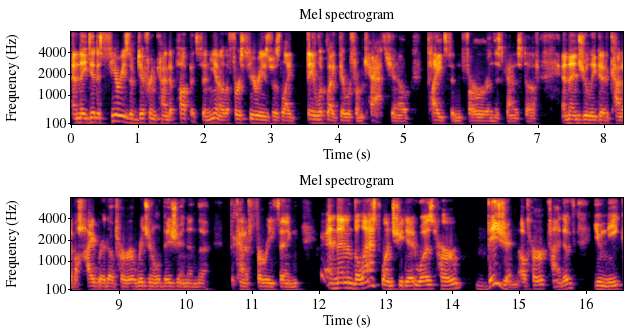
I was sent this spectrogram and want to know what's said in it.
and they did a series of different kind of puppets and you know the first series was like they looked like they were from cats you know tights and fur and this kind of stuff and then julie did kind of a hybrid of her original vision and the the kind of furry thing. And then the last one she did was her vision of her kind of unique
